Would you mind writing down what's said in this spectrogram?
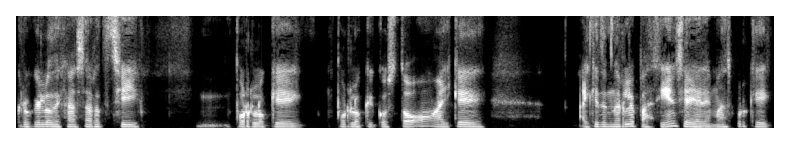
creo que lo de Hazard sí, por lo que por lo que costó, hay que hay que tenerle paciencia y además porque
